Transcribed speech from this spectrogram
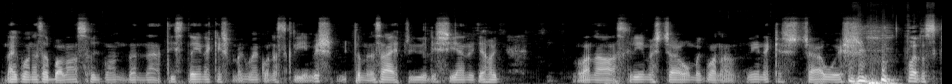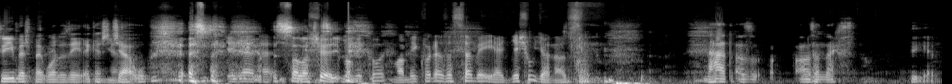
megvan ez a balansz, hogy van benne tiszta ének, és meg megvan a Scream is. Mit tudom, az iPreview is ilyen, ugye, hogy van a screames csáó, meg van a énekes csáó, és... van a screames, meg van az énekes Igen. csáó. Ez, Igen, ez sőt, amikor, amikor ez a személy egy, és ugyanaz. Na hát az, az a next. Igen.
